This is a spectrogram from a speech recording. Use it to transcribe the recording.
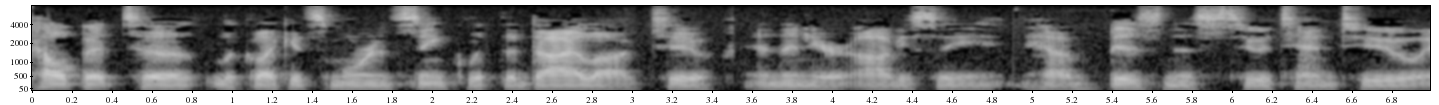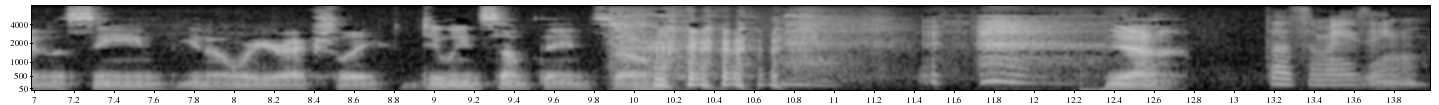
help it to look like it's more in sync with the dialogue too. And then you're obviously have business to attend to in the scene, you know, where you're actually doing something. So, yeah. That's amazing.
